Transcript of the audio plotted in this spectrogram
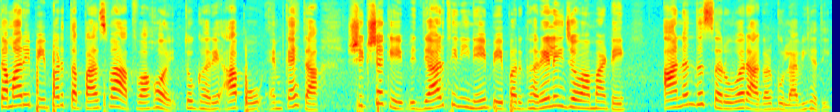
તમારે પેપર તપાસવા આપવા હોય તો ઘરે આપો એમ કહેતા શિક્ષકે વિદ્યાર્થીનીને પેપર ઘરે લઈ જવા માટે આનંદ સરોવર આગળ બોલાવી હતી.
